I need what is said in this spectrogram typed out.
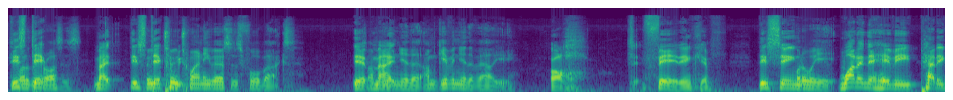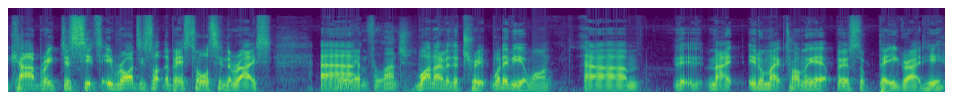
This what are the deck, prices? mate. This Two, deck will two be, versus four bucks. yeah, So I'm mate. giving you the I'm giving you the value. Oh, t- fair income. This thing, What are we- one in the heavy. Paddy Carbery just sits. He rides. He's like the best horse in the race. What are Uh, we having for lunch? one over the trip, whatever you want, um, mate. It'll make Tommy Outburst look B grade here.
